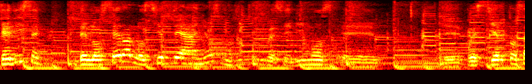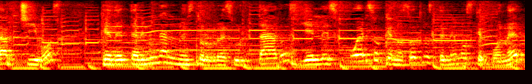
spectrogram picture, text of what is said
que dice, de los 0 a los 7 años nosotros recibimos eh, eh, pues ciertos archivos que determinan nuestros resultados y el esfuerzo que nosotros tenemos que poner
